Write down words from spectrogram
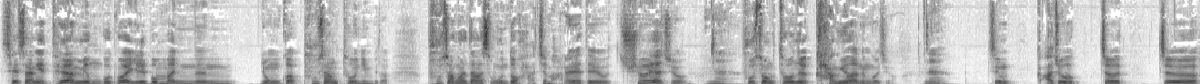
세상에 대한민국과 일본만 있는 용과 부상투혼입니다. 부상을 당했으면 운동하지 말아야 돼요. 쉬어야죠. 네. 부상투혼을 강요하는 거죠. 네. 지금 아주 저 저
